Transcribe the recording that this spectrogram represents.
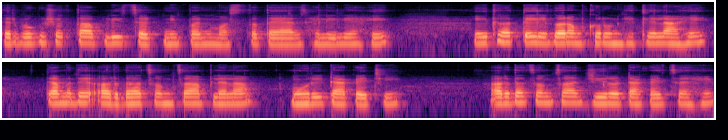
तर बघू शकता आपली चटणी पण मस्त तयार झालेली आहे. इथं तेल गरम करून घेतलेलं आहे. त्यामध्ये अर्धा चमचा आपल्याला मोहरी टाकायची अर्धा चमचा जिरं टाकायचं आहे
